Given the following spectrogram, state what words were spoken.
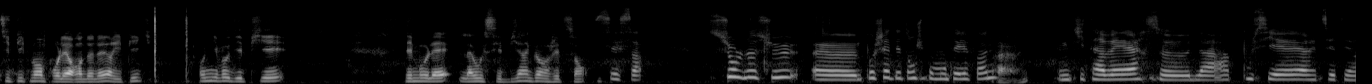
Typiquement pour les randonneurs, ils piquent au niveau des pieds, des mollets, là où c'est bien gorgé de sang. C'est ça. Sur le dessus, euh, pochette étanche pour mon téléphone, Ah oui. une petite averse, euh, de la poussière, etc.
